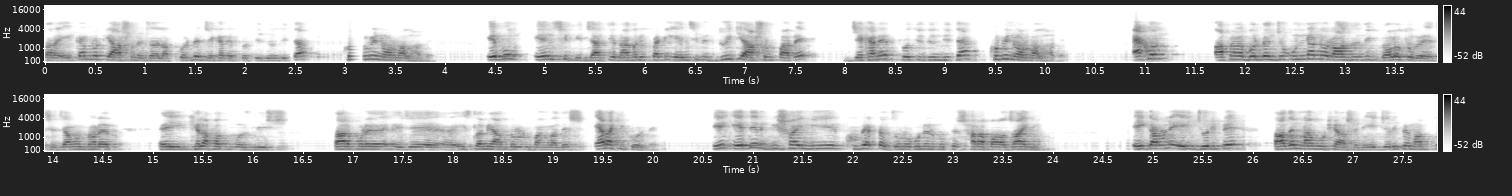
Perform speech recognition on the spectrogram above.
তারা একান্নটি আসনে জয়লাভ করবে, যেখানে প্রতিদ্বন্দ্বিতা খুবই নর্মাল হবে। এবং এনসিপি, জাতীয় নাগরিক পার্টি, এনসিপি দুইটি আসন পাবে, যেখানে প্রতিদ্বন্দ্বিতা খুবই নর্মাল হবে। এখন আপনারা বলবেন যে অন্যান্য রাজনৈতিক দলও তো রয়েছে, যেমন ধরেন এই খেলাফত মজলিস, তারপরে এই যে ইসলামী আন্দোলন বাংলাদেশ, এরা কি করবে? এই এদের বিষয় নিয়ে খুব একটা জনগণের মধ্যে সারা পাওয়া যায়নি। এই কারণে এই জরিপে তাদের নাম উঠে আসেনি। এই জরিপে মাত্র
